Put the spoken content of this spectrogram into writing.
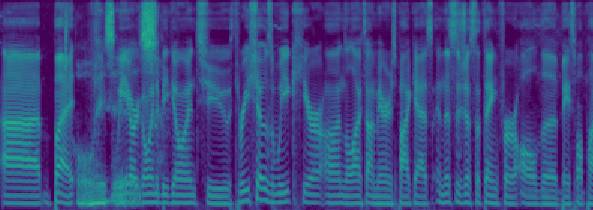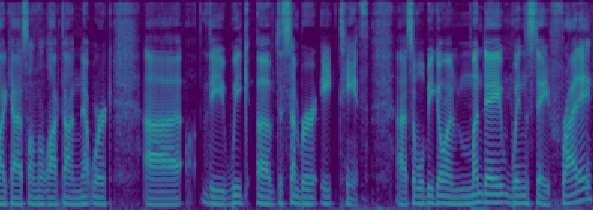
Uh, but Always we is. are going to be going to three shows a week here on the Locked On Mariners podcast, and this is just a thing for all the baseball podcasts on the Locked On Network. Uh, the week of December eighteenth. Uh, so we'll be going Monday, Wednesday, Friday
